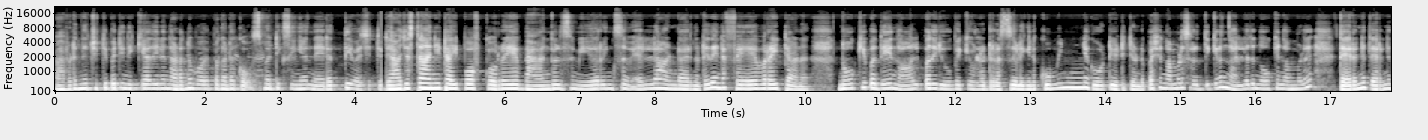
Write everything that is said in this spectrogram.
അവിടുന്ന് ചുറ്റിപ്പറ്റി നിൽക്കാതെ ഇങ്ങനെ നടന്നു പോയപ്പോൾ കണ്ട കോസ്മെറ്റിക്സ് ഇങ്ങനെ നിരത്തി വെച്ചിട്ട് രാജസ്ഥാനി ടൈപ്പ് ഓഫ് കുറേ ബാംഗിൾസും ഇയറിങ്സും എല്ലാം ഉണ്ടായിരുന്നു കേട്ടോ. ഇത് ഫേവറേറ്റ് ആണ്. നോക്കിയപ്പോൾ ദേ നാൽപ്പത് രൂപയ്ക്കുള്ള ഡ്രസ്സുകൾ ഇങ്ങനെ കുമിഞ്ഞ് കൂട്ടിയിട്ടിട്ടുണ്ട്. പക്ഷെ നമ്മൾ ശ്രദ്ധിക്കണം നല്ലത് നോക്കി നമ്മൾ തിരഞ്ഞ് തിരഞ്ഞ്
